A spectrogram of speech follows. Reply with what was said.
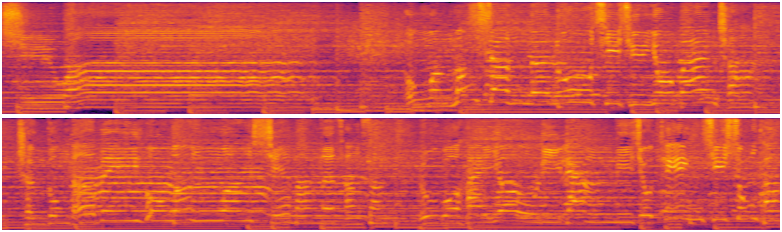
失望。通往梦想的路崎岖又漫长，成功的背后往往写满了沧桑。如果还有力量，你就挺起胸膛，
